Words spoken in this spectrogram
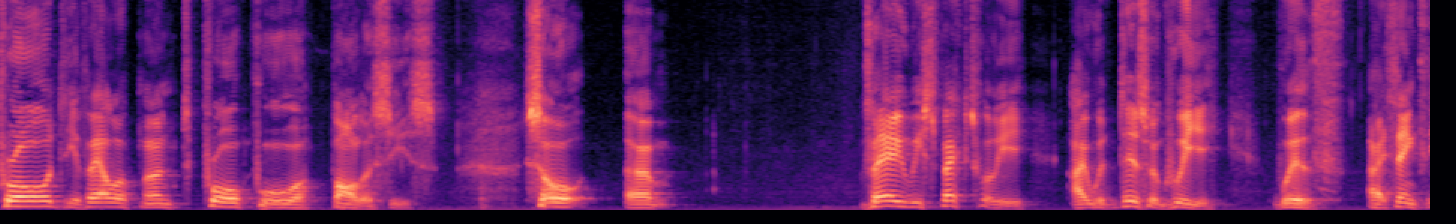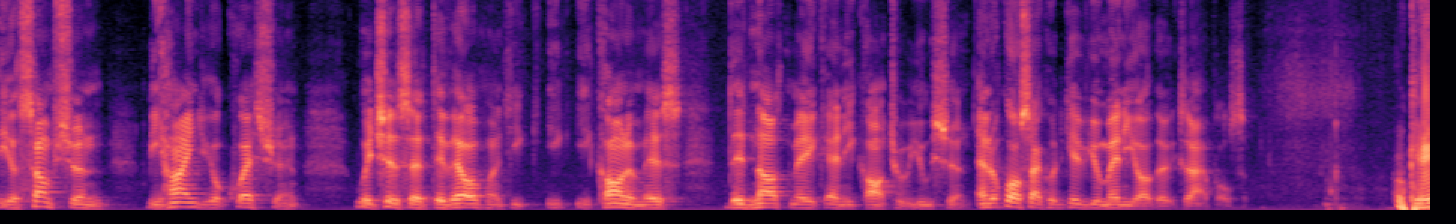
pro development, pro poor policies. So, um, very respectfully, I would disagree with, I think, the assumption behind your question, which is that development e e economists did not make any contribution. And of course, I could give you many other examples. Okay,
